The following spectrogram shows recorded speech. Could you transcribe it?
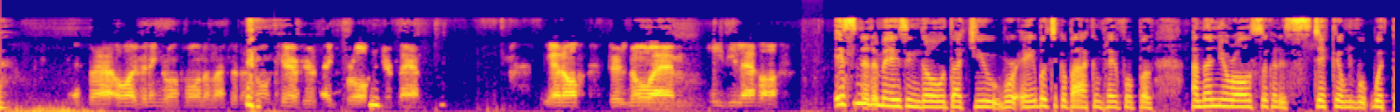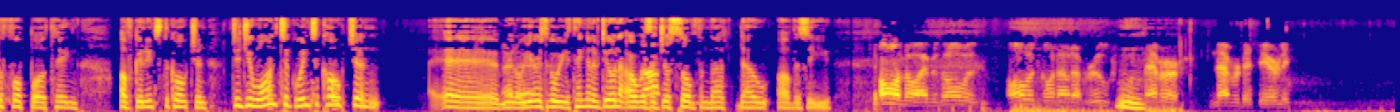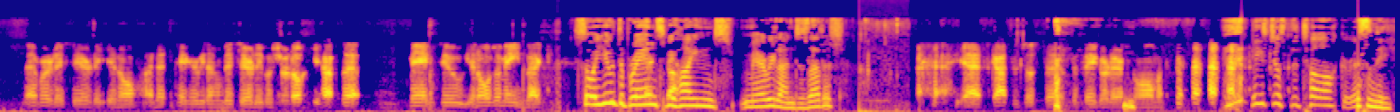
if uh, oh, I've an ingrown I said I don't care if your leg's broken, you're playing. You know, there's no um, easy let off. Isn't it amazing though that you were able to go back and play football, and then you're also kind of sticking w- with the football thing of going into the coaching? Did you want to go into coaching? Uh, you know, years ago, were you thinking of doing it, or was it just something that now, obviously, you, Oh no, I was always always going down that route, Mm. never never this early. Never this early, you know. I didn't think I'd be down this early, but sure, look, you have to make do. You know what I mean? Like, So are you the brains behind Maryland? Is that it? yeah, Scott is just the, the figure there at the moment. He's just the talker, isn't he?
